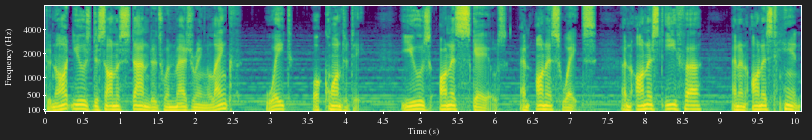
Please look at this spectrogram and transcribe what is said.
Do not use dishonest standards when measuring length, weight, or quantity. Use honest scales and honest weights, an honest ephah and an honest hin.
